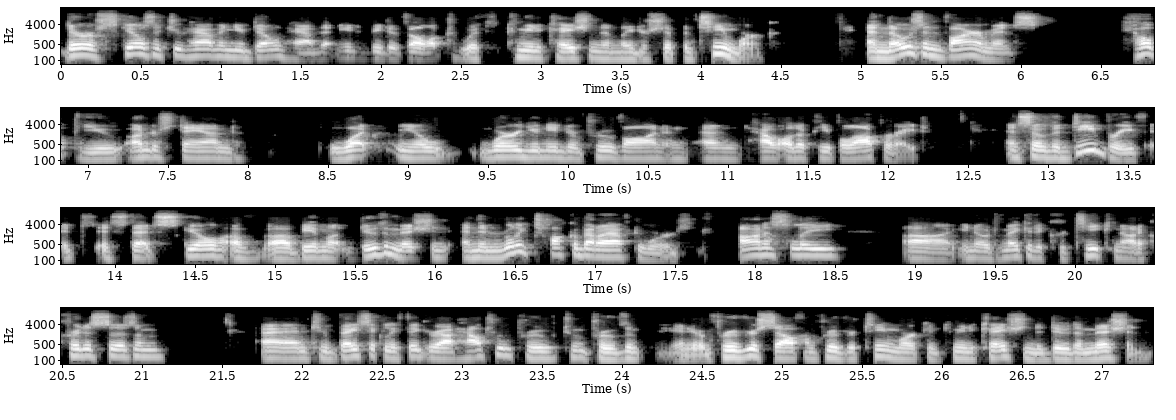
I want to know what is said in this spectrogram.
there are skills that you have and you don't have that need to be developed with communication and leadership and teamwork. And those environments help you understand what, you know, where you need to improve on and, and how other people operate. And so the debrief, it's, it's that skill of uh, being able to do the mission and then really talk about it afterwards. Honestly, uh, you know, to make it a critique, not a criticism, and to basically figure out how to improve, to improve the, you know, improve yourself, improve your teamwork and communication to do the mission.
